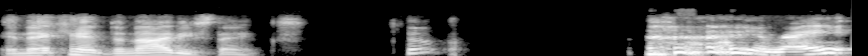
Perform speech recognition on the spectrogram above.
and they can't deny these things. right.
